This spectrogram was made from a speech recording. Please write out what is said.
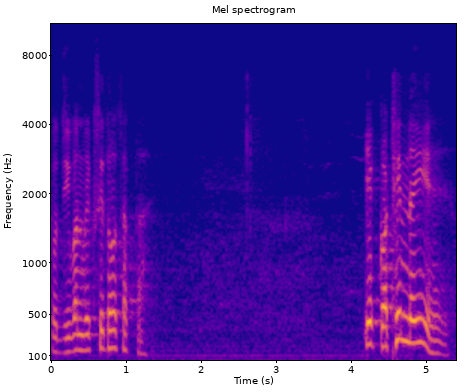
तो जीवन विकसित हो सकता है। ये कठिन नहीं है।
